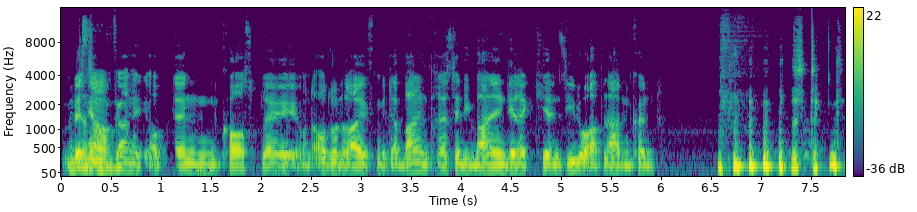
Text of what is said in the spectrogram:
Wir wissen ja noch gar nicht, ob denn Cosplay und Autodrive mit der Ballenpresse die Ballen direkt hier in Silo abladen können. das stimmt.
